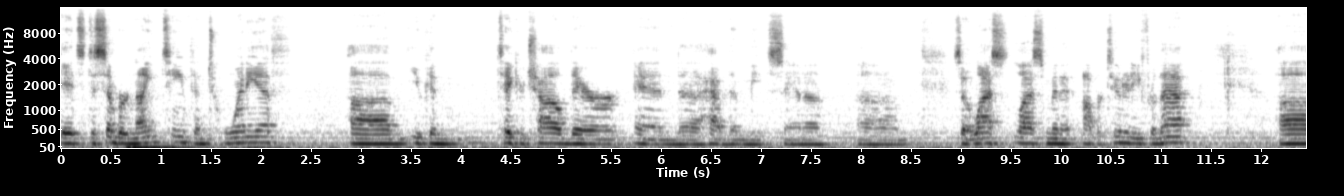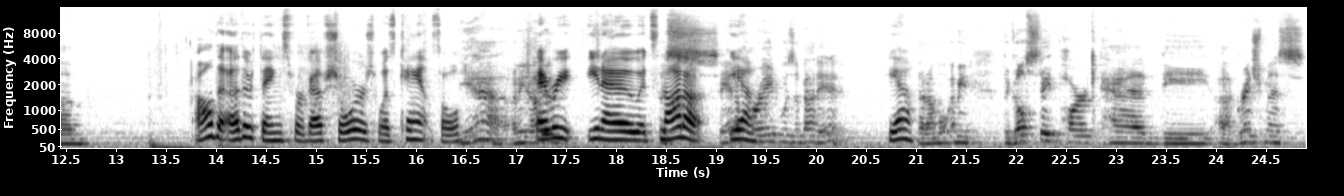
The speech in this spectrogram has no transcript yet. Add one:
it's December 19th and 20th. Um, you can take your child there and uh, have them meet Santa. Um, so last last minute opportunity for that. Um, All the other things for Gulf Shores was canceled. yeah, I mean Every, you know, it's not a Santa yeah, parade was about it. yeah, That I'm. I mean, the Gulf State Park had the uh, Grinchmas.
